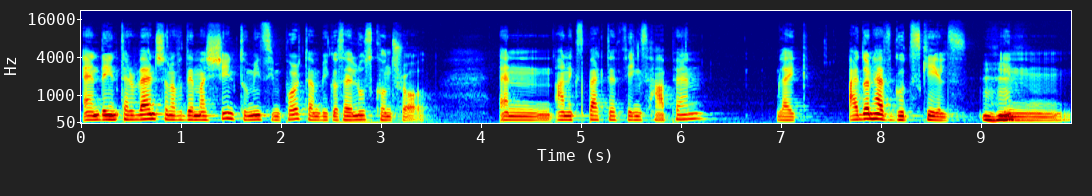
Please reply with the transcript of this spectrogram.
and the intervention of the machine to me is important because I lose control, and unexpected things happen. Like I don't have good skills Mhm. in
